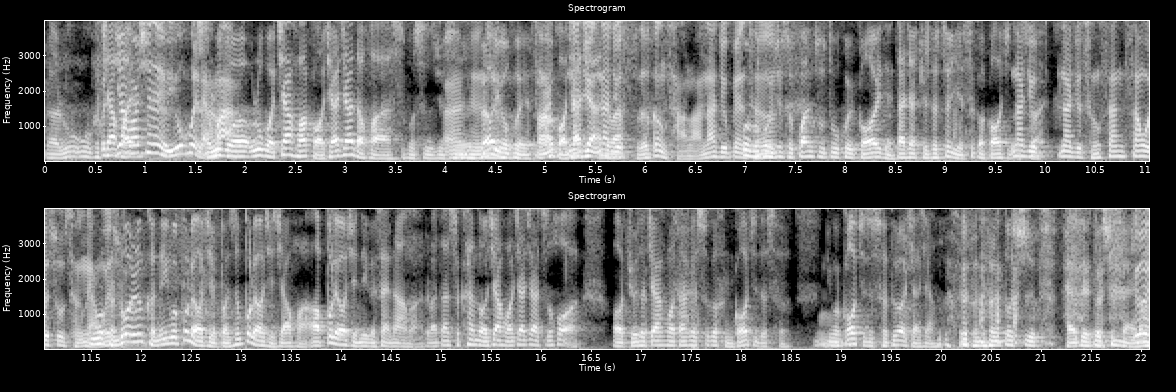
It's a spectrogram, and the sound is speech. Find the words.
那如果嘉华华现在有优惠两如，果如果嘉华搞加价的话，是不是就是不要优惠，反而搞加价，那就？死得更惨了，那就变成会不会就是关注度会高一点？大家觉得这也是个高级的那就？那就成三三位数乘两位数。多人可能因为不了解，本身不了解嘉华啊，不了解那个塞纳嘛，对吧？但是看到嘉华加价之后啊，哦，觉得嘉华大概是个很高级的车，因为高级的车都要加价嘛，所以很多人都去 排队都去买因为。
